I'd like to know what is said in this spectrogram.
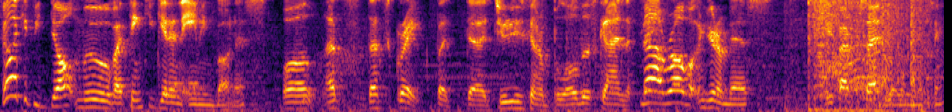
I feel like if you don't move, I think you get an aiming bonus. Well, that's that's great, but uh, Judy's gonna blow this guy in the face. No, robot, you're gonna miss. 85%? Yeah, you're missing.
